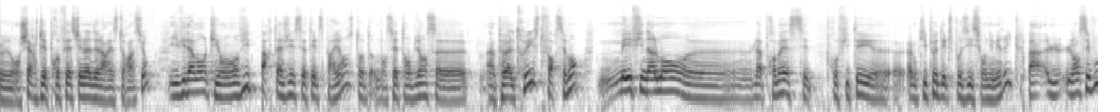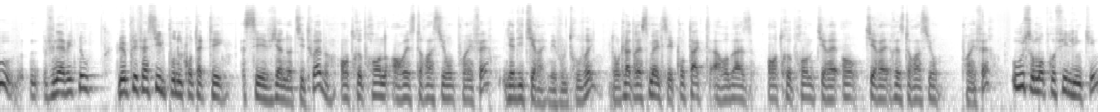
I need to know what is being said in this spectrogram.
on cherche des professionnels de la restauration, évidemment qui ont envie de partager cette expérience dans, cette ambiance euh, un peu altruiste, forcément. Mais finalement, euh, la promesse, c'est de profiter euh, un petit peu d'exposition numérique. Ben, lancez-vous, venez avec nous. Le plus facile pour nous contacter, c'est via notre site web, entreprendre-en-restauration.fr. Il y a des tirets, mais vous le trouverez. Donc l'adresse mail, c'est contact entreprendre-en-restauration.fr ou sur mon profil LinkedIn.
